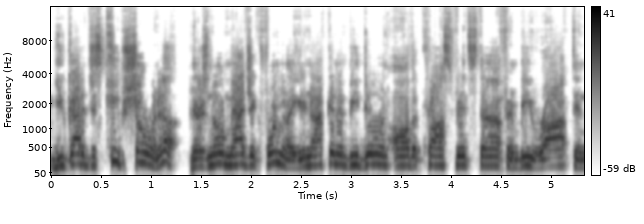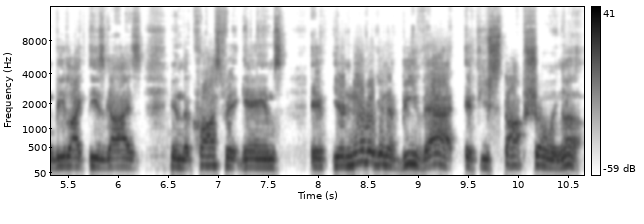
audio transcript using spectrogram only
you got to just keep showing up. There's no magic formula. You're not going to be doing all the CrossFit stuff and be rocked and be like these guys in the CrossFit games if you're never going to be that if you stop showing up.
